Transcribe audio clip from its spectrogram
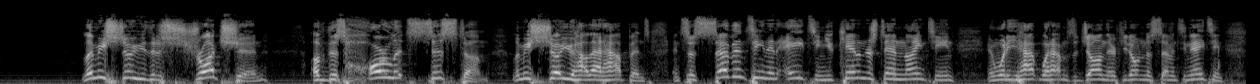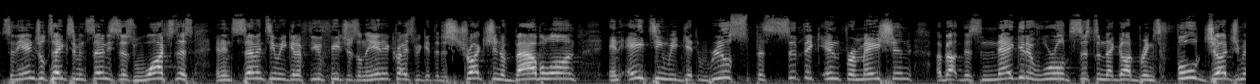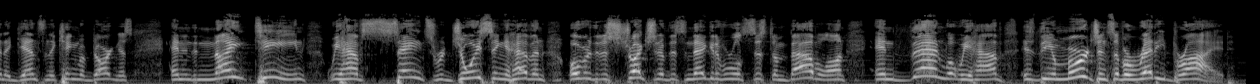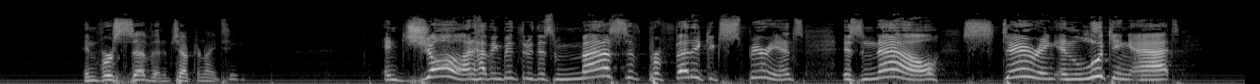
Let me show you the destruction of this harlot system. Let me show you how that happens. And so 17 and 18, you can't understand 19 and what he ha- what happens to John there if you don't know 17 and 18. So the angel takes him in 17, says, watch this. And in 17 we get a few features on the Antichrist. We get the destruction of Babylon. In 18 we get real specific information about this negative world system that God brings full judgment against in the kingdom of darkness. And in the 19 we have saints rejoicing in heaven over the destruction of this negative world system, Babylon. Babylon. And then what we have is the emergence of a ready bride in verse 7 of chapter 19. And John, having been through this massive prophetic experience, is now staring and looking at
